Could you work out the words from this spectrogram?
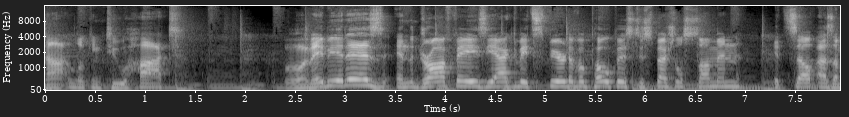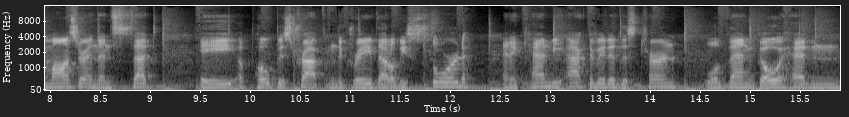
not looking too hot. Well, maybe it is. In the draw phase, he activates Spirit of Apophis to special summon itself as a monster and then set a Apophis trap from the grave. That'll be Sword, and it can be activated this turn. We'll then go ahead and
